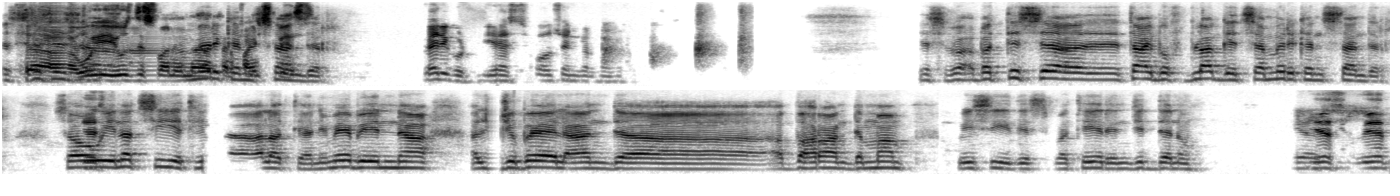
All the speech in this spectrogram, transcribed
Yes, yeah, is, we uh, use this one in uh, American confined standard. Space. Very good. Yes, also in confined. Yes, but this uh, type of plug, it's American standard. So yes. we not see it here uh, a lot. Yani maybe in uh, Al-Jubail and uh, Al-Dhahran, Dammam, we see this, but here in Jeddah, no. Yes, yes where,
